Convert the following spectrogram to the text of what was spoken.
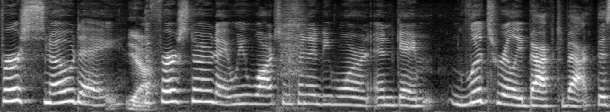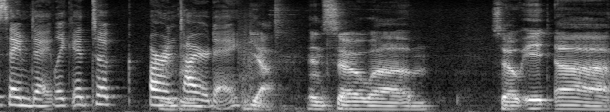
first snow day. Yeah. The first snow day, we watched Infinity War and Endgame literally back to back the same day. Like it took our Mm-hmm. entire day. Yeah, and so um, so it uh,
